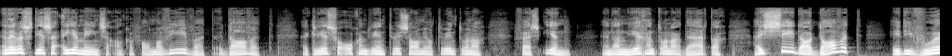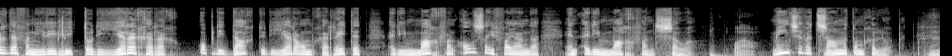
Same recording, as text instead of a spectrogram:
En hy was deur sy eie mense aangeval, maar weet jy wat, ou Dawid, ek lees ver oggend weer in 2 Samuel 22 vers 1 en dan 29:30. Hy sê daar Dawid het die woorde van hierdie lied tot die Here gerig op die dag toe die Here hom gered het uit die mag van al sy vyande en uit die mag van Saul. Wow. Mense wat saam met hom geloop het. Ja.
